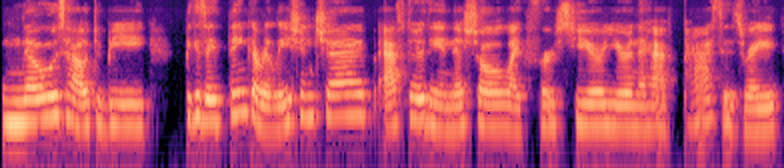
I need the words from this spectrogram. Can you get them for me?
knows how to be because i think a relationship after the initial like first year year and a half passes right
